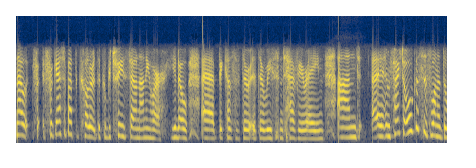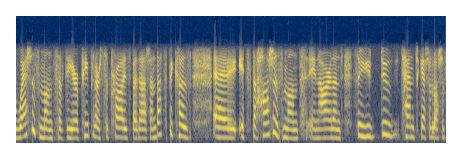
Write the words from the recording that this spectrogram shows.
Now, f- forget about the colour. There could be trees down anywhere, you know, uh, because of the the recent heavy rain. And uh, in fact, August is one of the wettest months of the year. People are surprised by that, and that's because uh, it's the hottest month in Ireland. So you do tend to get a lot of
